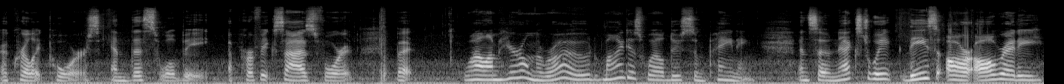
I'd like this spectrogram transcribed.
acrylic pours and this will be a perfect size for it but while I'm here on the road might as well do some painting and so next week these are already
